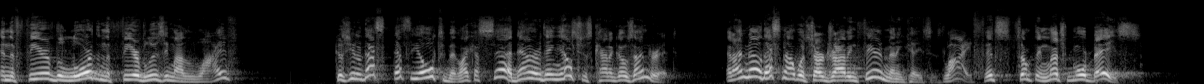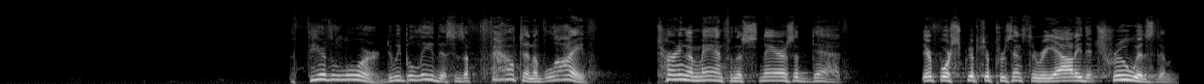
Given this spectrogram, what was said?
in the fear of the Lord than the fear of losing my life? Because, you know, that's, that's the ultimate. Like I said, now everything else just kind of goes under it. And I know that's not what's our driving fear in many cases life. It's something much more base. The fear of the Lord, do we believe this, is a fountain of life, turning a man from the snares of death. Therefore, Scripture presents the reality that true wisdom,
